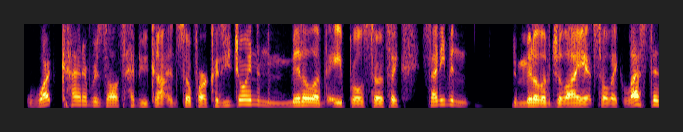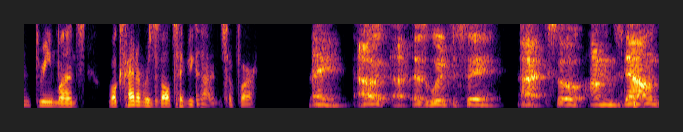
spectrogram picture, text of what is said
what kind of results have you gotten so far? Because you joined in the middle of April. So it's like it's not even the middle of July yet. So like less than three months. What kind of results have you gotten so far? I, I, that's weird to say. All right, so I'm down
